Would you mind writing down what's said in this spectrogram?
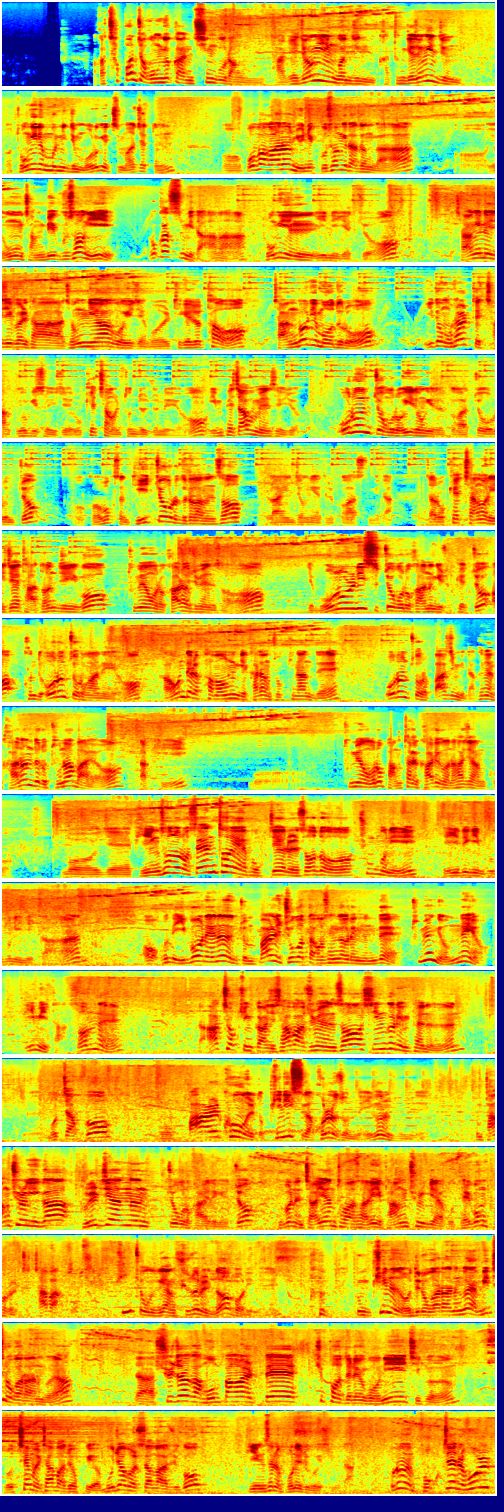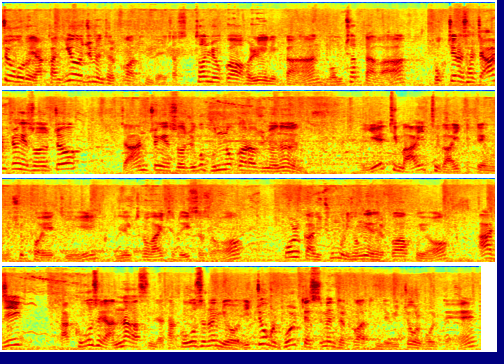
아까 첫 번째 공격한 친구랑 다 계정인 건지 같은 계정인지 어, 동일 인물인지 모르겠지만 어쨌든 어, 뽑아가는 유닛 구성이라든가 어, 영웅 장비 구성이 똑같습니다 아마. 동일인이겠죠. 장인의 집을 다 정리하고 이제 멀티게조 타워 장거리 모드로 이동을 할 때 여기서 이제 로켓창을 던져주네요. 임페 잡으면서 이제 오른쪽으로 이동이 될 것 같죠? 오른쪽? 어, 거북선 뒤쪽으로 들어가면서 라인 정리가 될 것 같습니다. 자 로켓창을 이제 다 던지고 투명으로 가려주면서 이제 모놀리스 쪽으로 가는 게 좋겠죠? 아 근데 오른쪽으로 가네요. 가운데를 파먹는 게 가장 좋긴 한데 오른쪽으로 빠집니다. 그냥 가는 대로 두나 봐요. 딱히. 뭐 투명으로 방타를 가리거나 하지 않고. 뭐 이제 비행선으로 센터에 복제를 써도 충분히 이득인 부분이니까. 어 근데 이번에는 좀 빨리 죽었다고 생각을 했는데 투명이 없네요. 이미 다 썼네. 아처킹까지 잡아주면서 싱글 임패는 못 잡고 뭐 빨콩을 또 피닉스가 걸러줬네. 이거는 좋네 그럼 방출기가 불지 않는 쪽으로 가야 되겠죠? 이번엔 자이언트 화살이 방출기하고 대공포를 잡았고 퀸 쪽에 그냥 슈즈를 넣어버리네. 그럼 퀸은 어디로 가라는 거야? 밑으로 가라는 거야? 자 슈자가 몸빵할 때 슈퍼 드래곤이 지금 로챔을 잡아줬고요. 무적을 써가지고 비행선을 보내주고 있습니다. 그러면 복제를 홀 쪽으로 약간 이어주면 될 것 같은데. 자 스턴 효과가 걸리니까 멈췄다가 복제를 살짝 안쪽에 써줬죠? 자 안쪽에 써주고 분노 깔아주면은 예티 마이트가 있기 때문에 슈퍼 예티 일렉트로 마이트도 있어서 홀까지 충분히 정리가 될것 같고요. 아직 다크 구슬이 안 나갔습니다. 다크 구슬은 요 이쪽을 볼 때 쓰면 될 것 같은데 위쪽을 볼때.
